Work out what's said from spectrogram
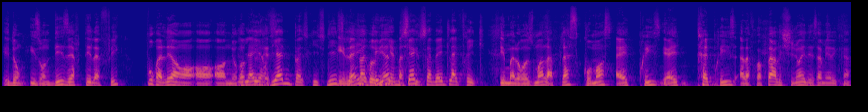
Et donc, ils ont déserté l'Afrique pour aller en, Europe. Et là, ils reviennent parce qu'ils se disent que le 21e siècle, ça va être l'Afrique. Et malheureusement, la place commence à être prise et à être très prise à la fois par les Chinois et les Américains.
